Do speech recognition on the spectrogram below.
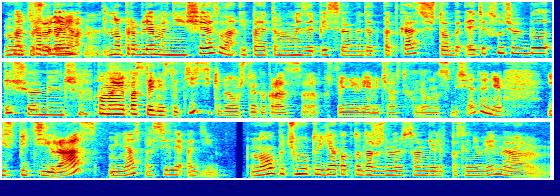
Ну, но, это проблема, же понятно. но проблема не исчезла, и поэтому мы записываем этот подкаст, чтобы этих случаев было еще меньше. По моей последней статистике, потому что я как раз э, в последнее время часто ходила на собеседование, из пяти раз меня спросили один. Но почему-то я как-то даже на самом деле в последнее время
